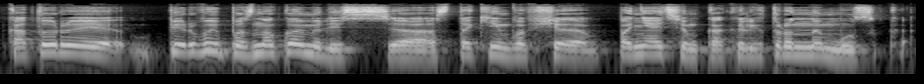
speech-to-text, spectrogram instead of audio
которые впервые познакомились а, с таким вообще понятием, как электронная музыка.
